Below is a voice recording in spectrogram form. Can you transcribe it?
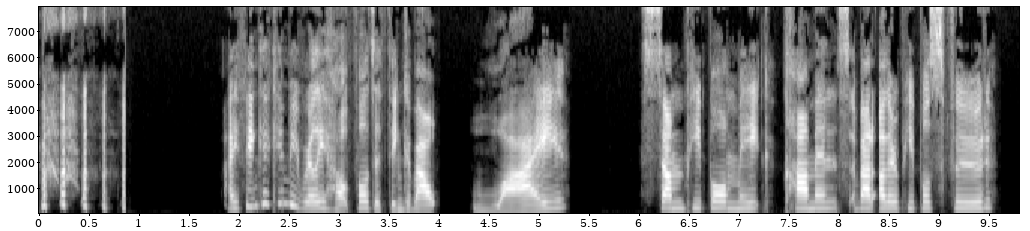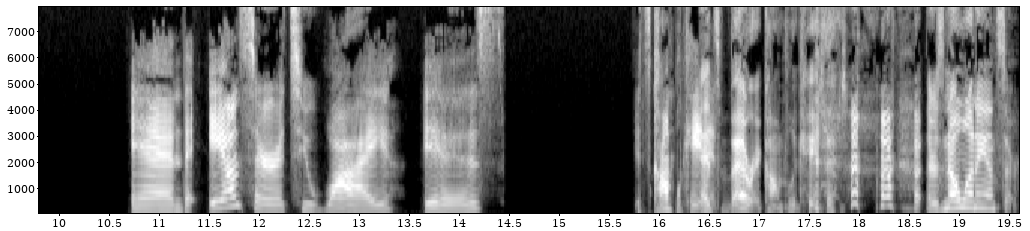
I think it can be really helpful to think about why some people make comments about other people's food. And the answer to why is it's complicated. It's very complicated. There's no one answer.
